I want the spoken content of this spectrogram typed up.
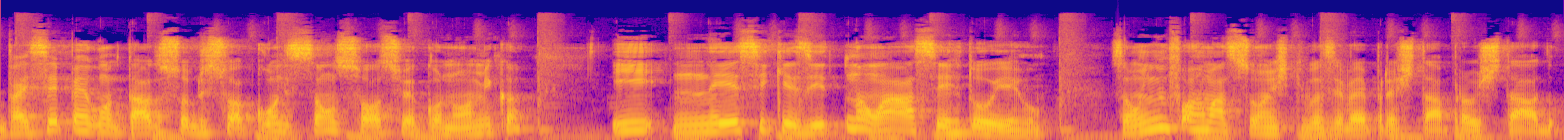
vai ser perguntado sobre sua condição socioeconômica e nesse quesito não há acerto ou erro. São informações que você vai prestar para o Estado.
